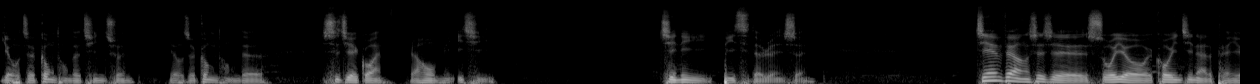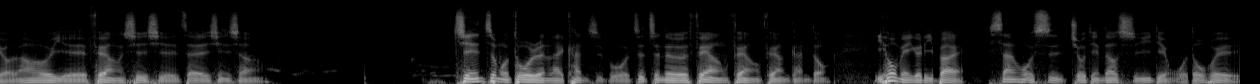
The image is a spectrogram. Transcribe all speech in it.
有着共同的青春，有着共同的世界观，然后我们一起经历彼此的人生。今天非常谢谢所有扣音进来的朋友，然后也非常谢谢在线上。今天这么多人来看直播，这真的非常非常非常感动。以后每个礼拜三或四九点到十一点，我都会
